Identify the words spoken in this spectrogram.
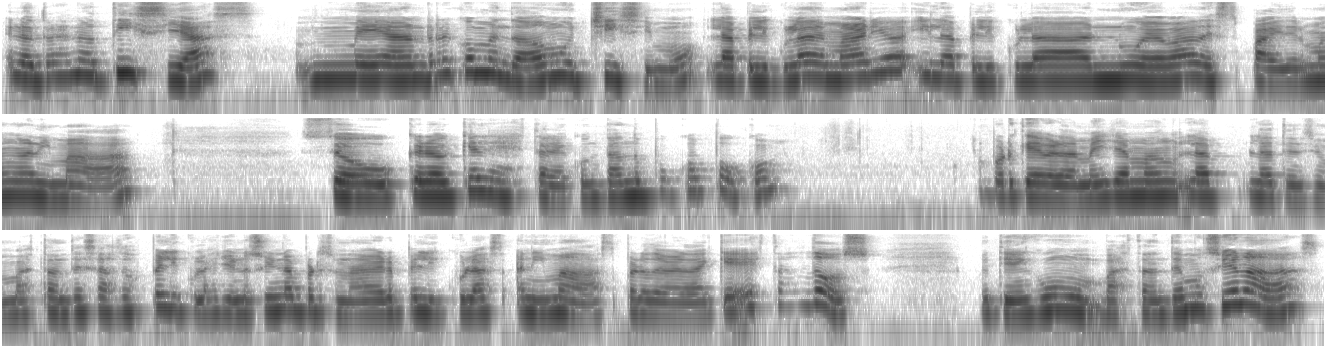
En otras noticias, me han recomendado muchísimo la película de Mario y la película nueva de Spider-Man animada. So, creo que les estaré contando poco a poco. Porque de verdad me llaman la, la atención bastante esas dos películas. Yo no soy una persona de ver películas animadas, pero de verdad que estas dos me tienen como bastante emocionadas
